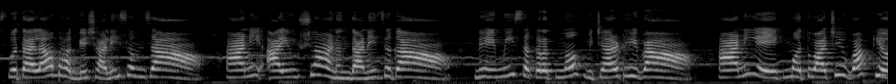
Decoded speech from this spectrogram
स्वतःला भाग्यशाली समजा आणि आयुष्य आनंदाने जगा. नेहमी सकारात्मक विचार ठेवा. आणि एक महत्त्वाचे वाक्य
